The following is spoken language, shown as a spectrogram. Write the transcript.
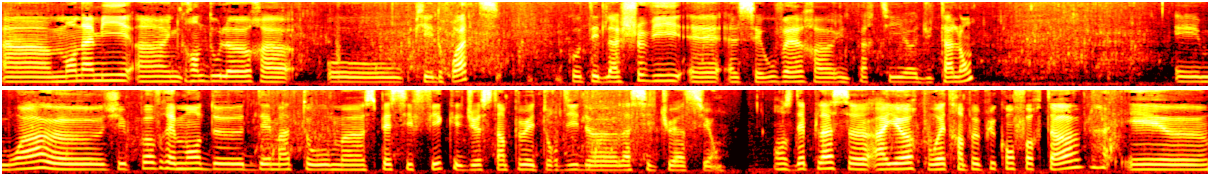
Euh, mon ami a une grande douleur euh, au pied droit, côté de la cheville, et elle s'est ouvert euh, une partie du talon. Et moi, euh, j'ai pas vraiment de d'hématome spécifique, juste un peu étourdi de la situation. On se déplace euh, ailleurs pour être un peu plus confortable et euh,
